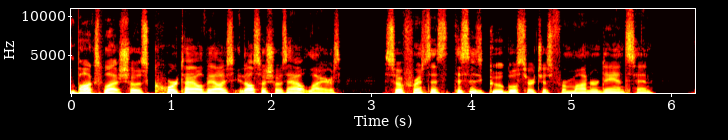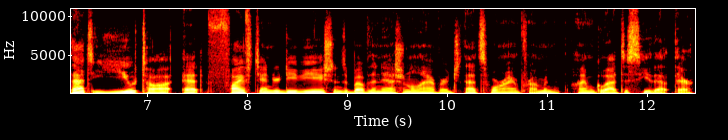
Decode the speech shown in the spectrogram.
A box plot shows quartile values. It also shows outliers. So for instance, this is Google searches for modern dance and that's Utah at five standard deviations above the national average. That's where I'm from and I'm glad to see that there.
